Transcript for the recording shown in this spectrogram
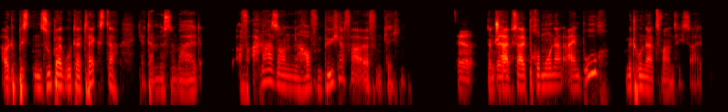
aber du bist ein super guter Texter, ja, dann müssen wir halt auf Amazon einen Haufen Bücher veröffentlichen. Ja. Dann Ja. schreibst du halt pro Monat ein Buch mit 120 Seiten.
